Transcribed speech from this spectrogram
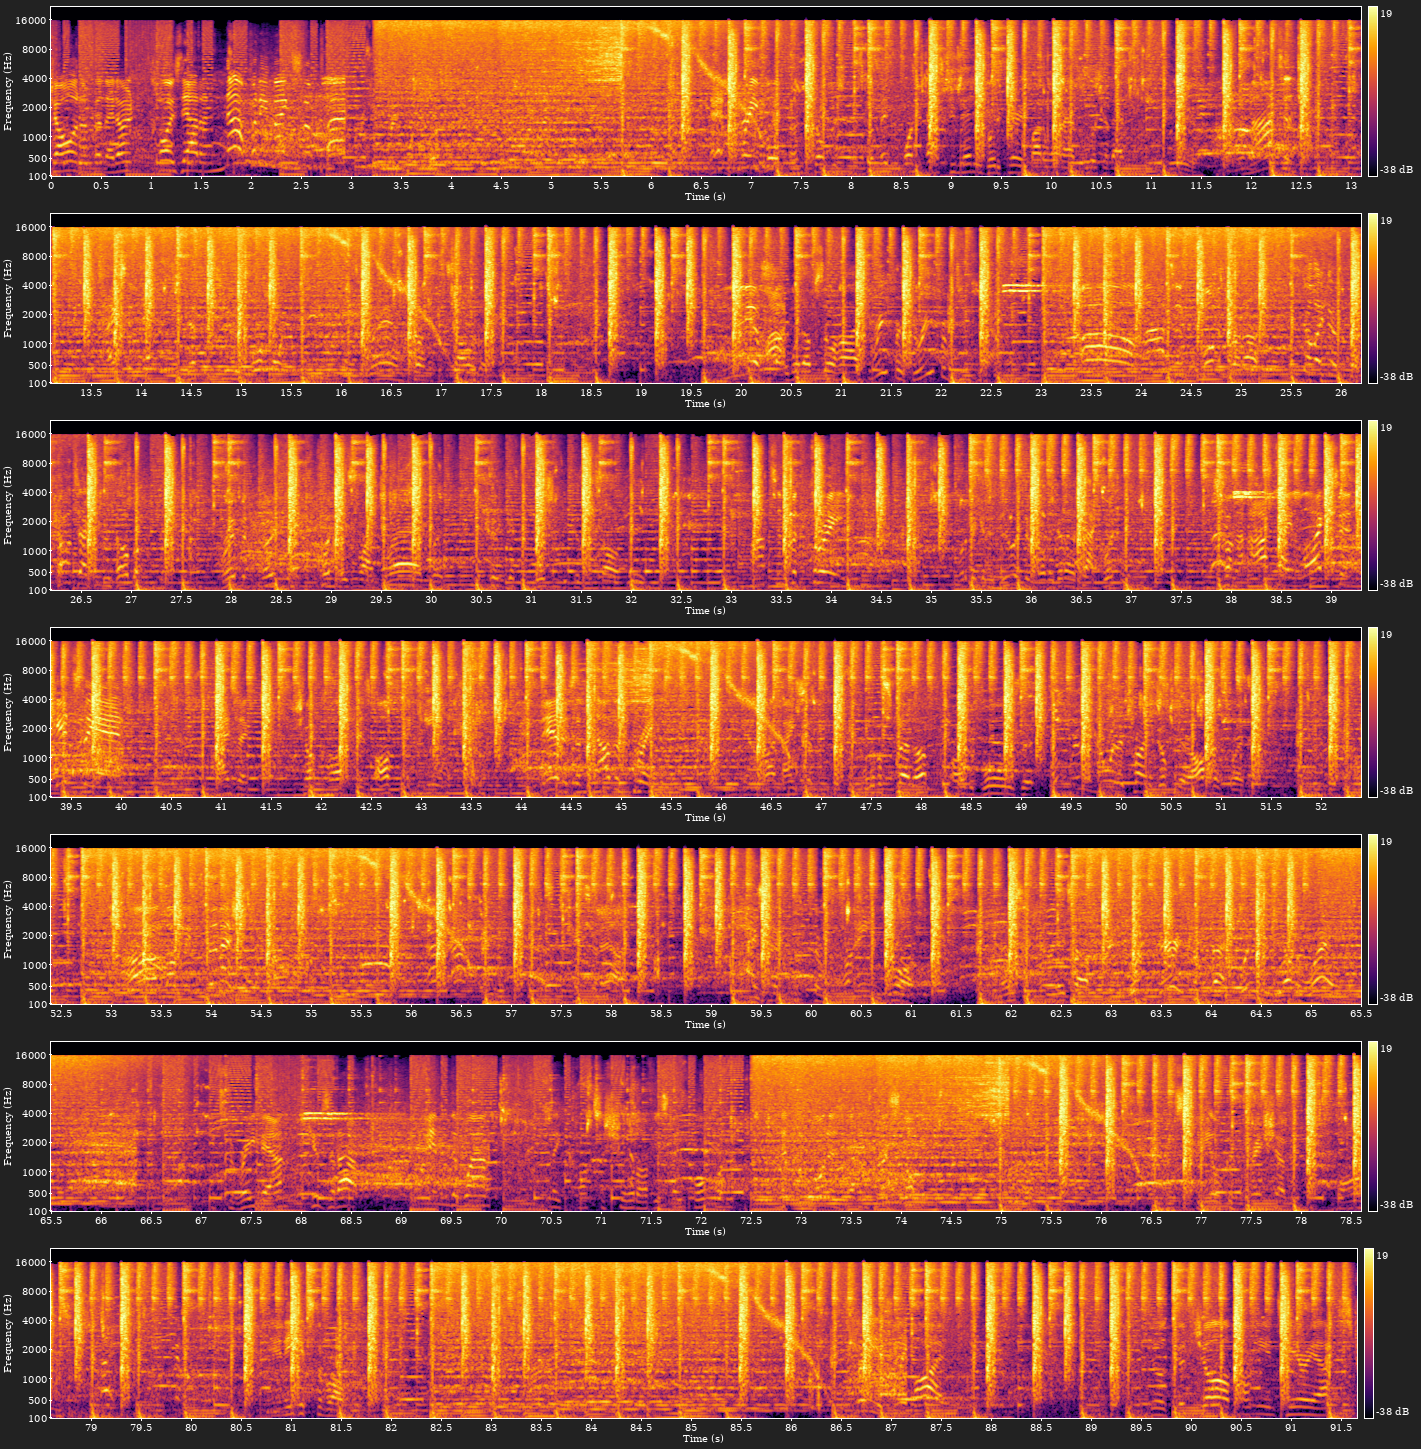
showing them, but they don't close out enough, and he makes the pay. That's three, four. Unselfishness, but maybe one pass too many. Brody Perry might want to have a look at that. Martin takes it down. Seven two, four point. Rams starting to consolidate. Lifts. It went up so high. Three for three from two now. Oh, Martin pulls But uh, I feel like there's a bit of contact with his elbow. Ruben Ruben put baseline shot clock is off again. And there is another three. By Mason. A little sped up are the Bulls that really know where they're trying to go for their offense right now. Oh, lovely finish. It out. The creates Berry coming back the other way. Gets the rebound, gives it up. And the one they clocks are short, obviously. Four quarters, quarters, guys. Let's stop. Let's feel good pressure bombs. And he gets the roll. Three is five. Do a good job on the interior.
